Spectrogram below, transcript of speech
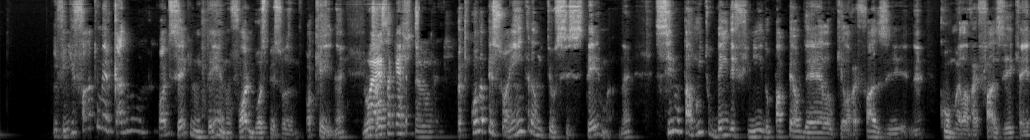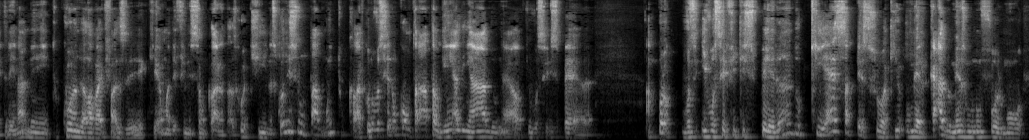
enfim, de fato, o mercado pode ser que não tenha, não forme boas pessoas, ok, né? Não é essa a questão. Né? Só que quando a pessoa entra no teu sistema, né? Se não está muito bem definido o papel dela, o que ela vai fazer, né? Como ela vai fazer, que aí é treinamento, quando ela vai fazer, que é uma definição clara das rotinas. Quando isso não está muito claro, quando você não contrata alguém alinhado né, ao que você espera, e você fica esperando que essa pessoa que o mercado mesmo não formou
